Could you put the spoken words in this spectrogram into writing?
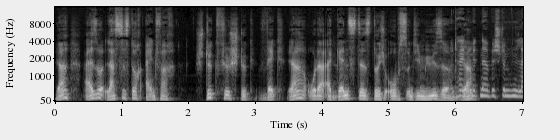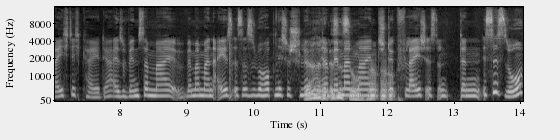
ja. Also lasst es doch einfach Stück für Stück weg, ja, oder ergänzt es durch Obst und Gemüse. Und halt ja? mit einer bestimmten Leichtigkeit, ja. Also wenn es dann mal, wenn man mal ein Eis isst, ist es überhaupt nicht so schlimm, ja. ja? Wenn man so. mal ein ja, Stück Fleisch isst und dann ist es so.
